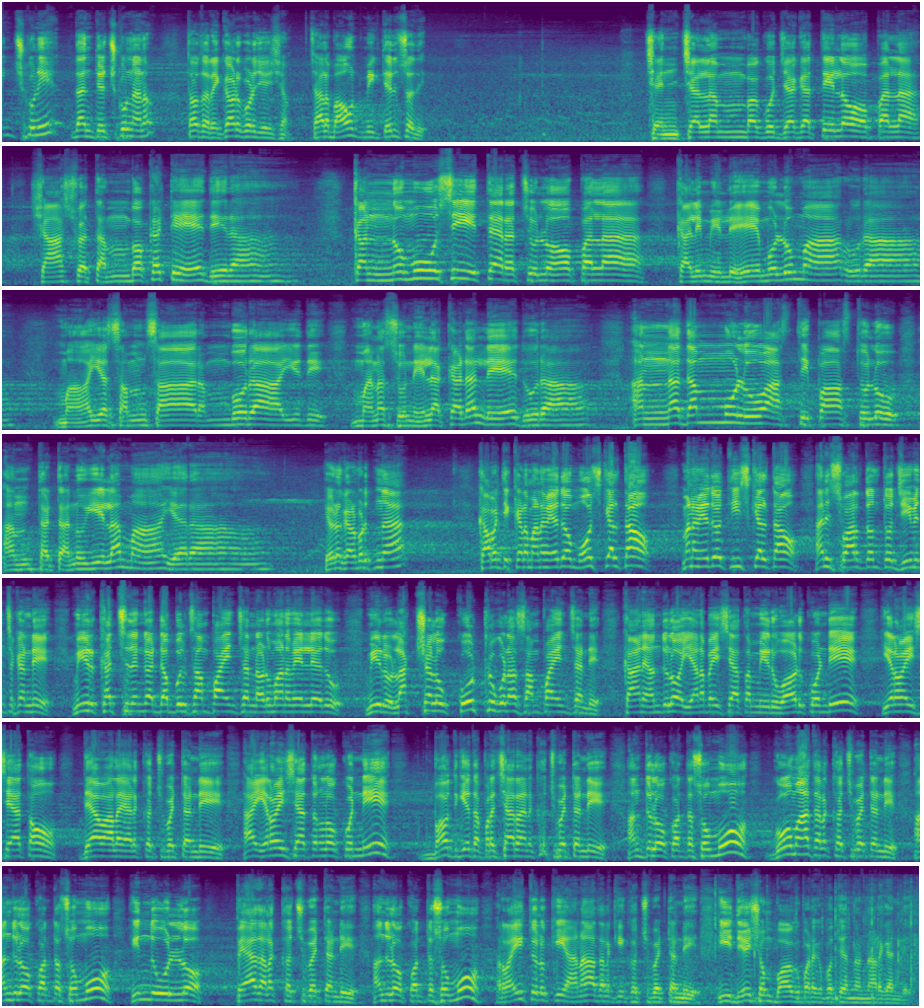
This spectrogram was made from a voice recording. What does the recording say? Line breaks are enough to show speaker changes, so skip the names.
చేయించుకుని దాన్ని తెచ్చుకున్నాను. తర్వాత రికార్డు కూడా చేశాం. చాలా బాగుంటుంది. మీకు తెలుసు అది. చెంచలంబగు జగతి లోపల శాశ్వతంబొకటేదిరా. కన్ను మూసి తెరచు లోపల కలిమిలేములు మారురా. మాయ సంసారంబురాయిది మనసు నిలకడలేదురా. అన్నదమ్ములు ఆస్తిపాస్తులు అంతటను ఇలా మాయరా. ఏమైనా కనబడుతుందా? కాబట్టి ఇక్కడ మనం ఏదో మోసుకెళ్తాం. మనం ఏదో తీసుకెళ్తాం అని స్వార్థంతో జీవించకండి. మీరు ఖచ్చితంగా డబ్బులు సంపాదించండి అనుమానం ఏం లేదు. మీరు లక్షలు కోట్లు కూడా సంపాదించండి. కానీ అందులో ఎనభై శాతం మీరు వాడుకోండి. ఇరవై శాతం దేవాలయాలకు ఖర్చు పెట్టండి. ఆ ఇరవై శాతంలో కొన్ని భగవద్గీత ప్రచారానికి ఖర్చు పెట్టండి. అందులో కొంత సొమ్ము గోమాతలకు ఖర్చు పెట్టండి. అందులో కొంత సొమ్ము హిందువుల్లో పేదలకు ఖర్చు పెట్టండి. అందులో కొంత సొమ్ము రైతులకి అనాథలకి ఖర్చు పెట్టండి. ఈ దేశం బాగుపడకపోతే నన్ను అడగండి.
